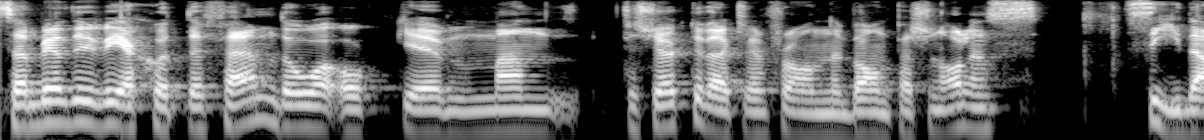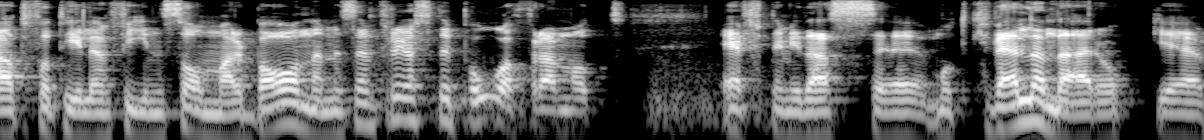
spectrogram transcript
sen blev det ju V75 då och eh, man försökte verkligen från banpersonalens sida att få till en fin sommarbana, men sen frös det på framåt eftermiddags eh, mot kvällen där och eh,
